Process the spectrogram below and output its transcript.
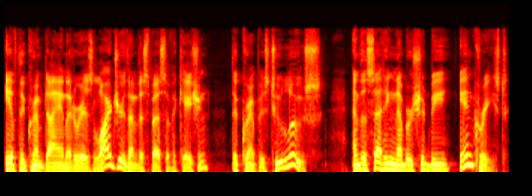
If the crimp diameter is larger than the specification, the crimp is too loose and the setting number should be increased.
